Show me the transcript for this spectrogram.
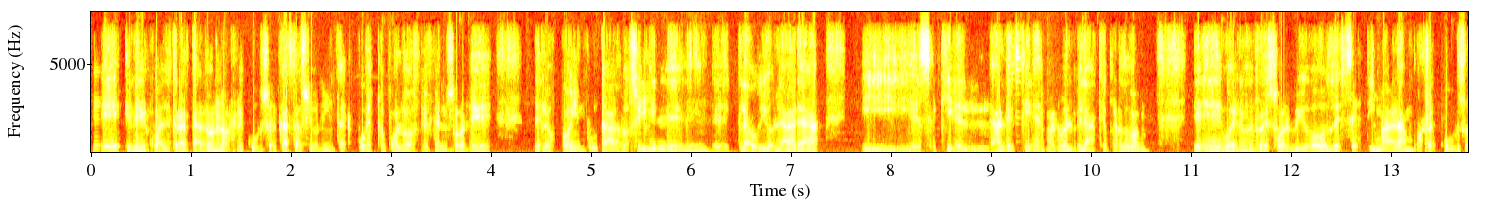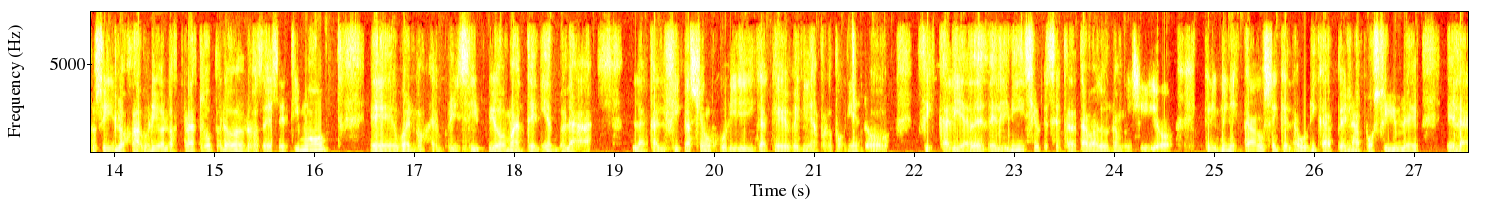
eh, en el cual trataron los recursos de casación interpuestos por los defensores de los coimputados, ¿sí? Claudio Lara y Ezequiel Alexis Manuel Velázquez, perdón, eh, bueno, resolvió desestimar ambos recursos, sí, los abrió, los trató, pero los desestimó, eh, bueno, en principio manteniendo la, la calificación jurídica que venía proponiendo Fiscalía desde el inicio, que se trataba de un homicidio crímenes causa y que la única pena posible es la,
